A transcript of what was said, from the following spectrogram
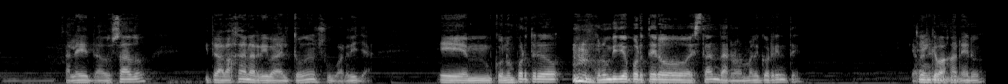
en un chalet adosado, y trabajan arriba del todo en su guardilla. Eh, con un portero, con un videoportero estándar, normal y corriente, que Tienen vale que bajar. dinero,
